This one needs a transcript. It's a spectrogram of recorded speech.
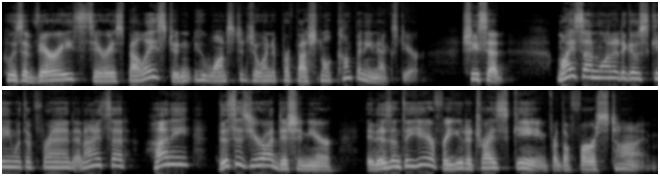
who is a very serious ballet student who wants to join a professional company next year. She said, My son wanted to go skiing with a friend, and I said, Honey, this is your audition year. It isn't the year for you to try skiing for the first time.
